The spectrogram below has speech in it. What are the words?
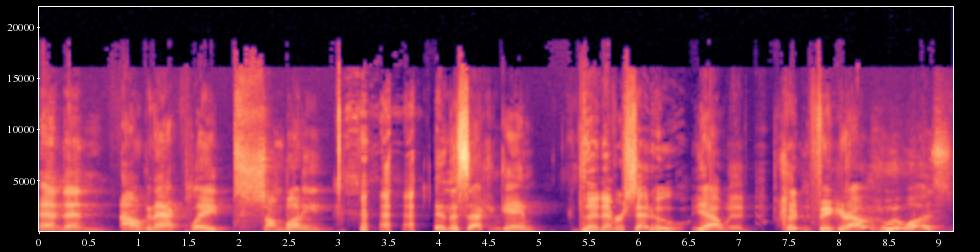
And then Algonac played somebody in the second game. They never said who. Yeah, we couldn't figure out who it was,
